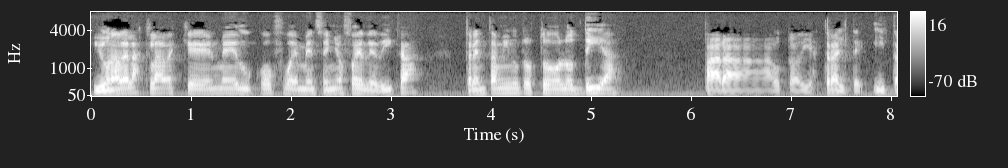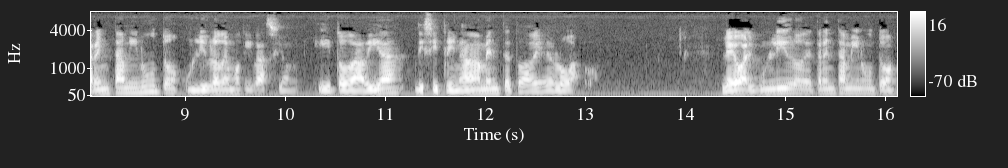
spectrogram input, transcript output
Y una de las claves que él me educó fue, me enseñó fue dedica 30 minutos todos los días para autoadiestrarte y 30 minutos un libro de motivación y todavía disciplinadamente todavía lo hago. Leo algún libro de 30 minutos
